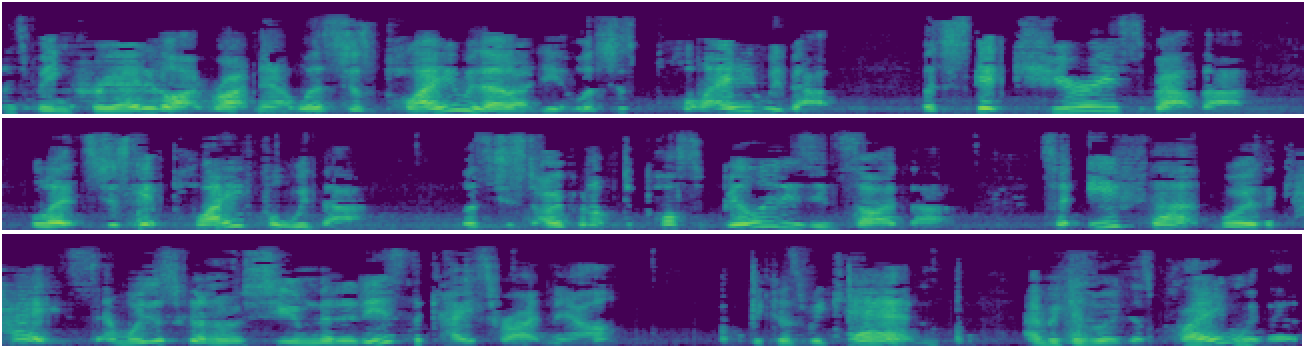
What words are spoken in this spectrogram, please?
it's being created like right now. Let's just play with that idea. Let's just play with that. Let's just get curious about that. Let's just get playful with that. Let's just open up to possibilities inside that. So if that were the case, and we're just going to assume that it is the case right now, because we can, and because we're just playing with it,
